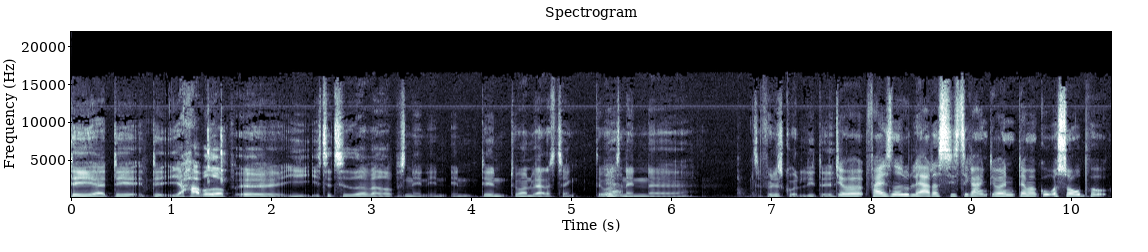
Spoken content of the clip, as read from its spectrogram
det er, det, det, jeg har været op øh, i, i til tider, været op på sådan en, en, en, det, er en, det var en hverdagsting. Det var ja. sådan en, øh, selvfølgelig skulle jeg da lige det. Det var faktisk noget, du lærte os sidste gang. Det var en, den var god at sove på.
